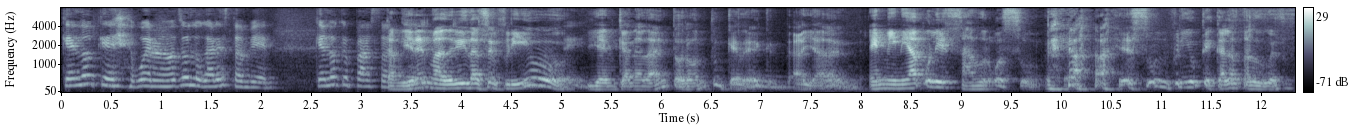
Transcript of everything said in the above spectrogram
¿qué es lo que, bueno, en otros lugares también, ¿qué es lo que pasa? También en Madrid hace frío y en Canadá, en Toronto, en Quebec, allá en, Minneapolis, sabroso. es un frío que cala hasta los huesos.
